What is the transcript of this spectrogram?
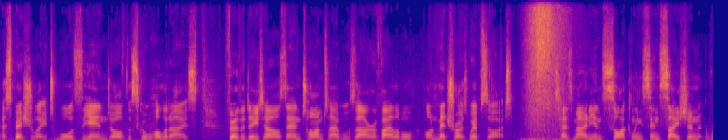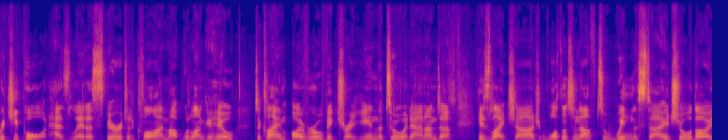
especially towards the end of the school holidays. Further details and timetables are available on Metro's website. Tasmanian cycling sensation Richie Porte has led a spirited climb up Willunga Hill to claim overall victory in the Tour Down Under. His late charge wasn't enough to win the stage, although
